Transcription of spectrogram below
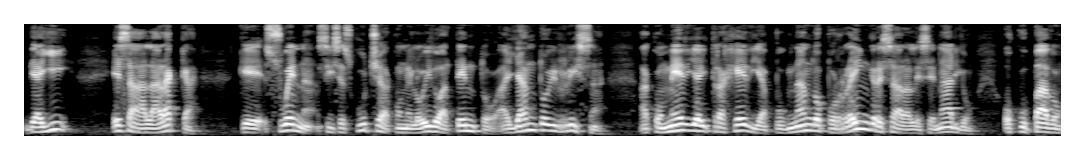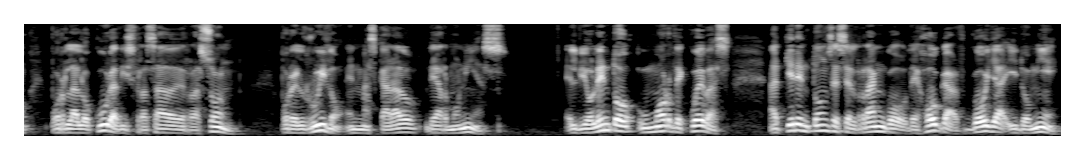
De allí esa alaraca que suena, si se escucha con el oído atento, a llanto y risa, a comedia y tragedia, pugnando por reingresar al escenario, ocupado por la locura disfrazada de razón, por el ruido enmascarado de armonías. El violento humor de Cuevas adquiere entonces el rango de Hogarth, Goya y Daumier.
